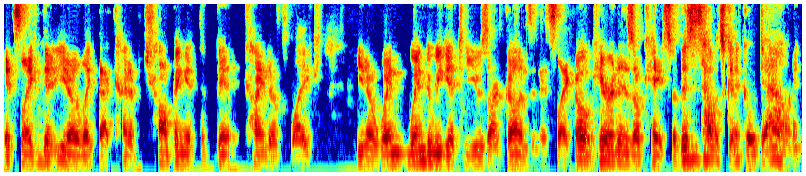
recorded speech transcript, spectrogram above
It's like that, you know, like that kind of chomping at the bit, kind of like you know when when do we get to use our guns and it's like oh here it is okay so this is how it's going to go down and,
